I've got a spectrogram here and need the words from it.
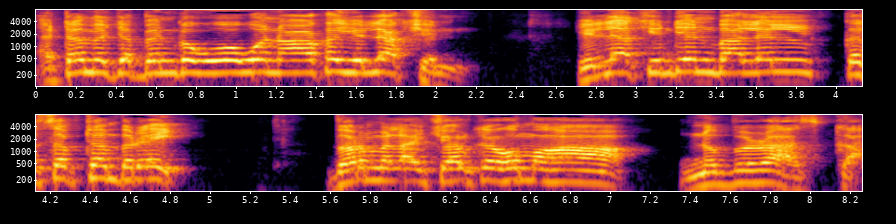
ata me cha ben go wona ka election. Election den balel ka september 8 dormala chol ka Omaha nebraska.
